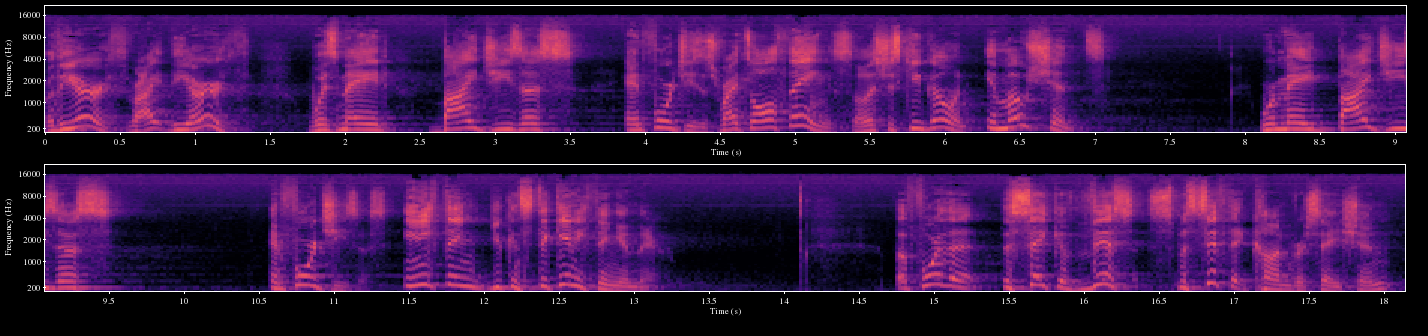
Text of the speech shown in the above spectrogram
Or the earth, right? The earth was made by Jesus and for Jesus, right? It's all things. So let's just keep going. Emotions were made by Jesus and for Jesus. Anything, you can stick anything in there. But for the, the sake of this specific conversation,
